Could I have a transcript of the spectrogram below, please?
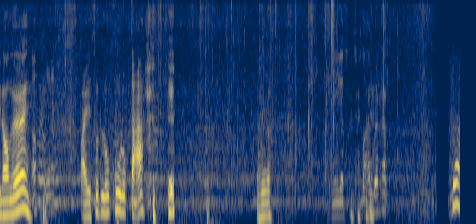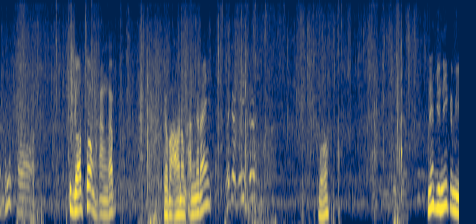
พี่น้องเอ้ยเอาอย่างนี้นะไปสุดลูกคู่ลูกตาอันนี้ก็นี่ก็บ้านเบิดครับ ยอดเบิดพอยอดซ่องหังครับ เดี๋ยวมาเอานำกันก็ได้แล้วจะไปเด้อบ่เนี่ยอยู่นี่ก็มี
